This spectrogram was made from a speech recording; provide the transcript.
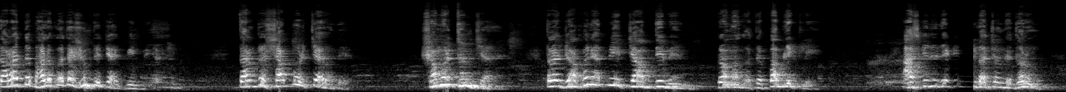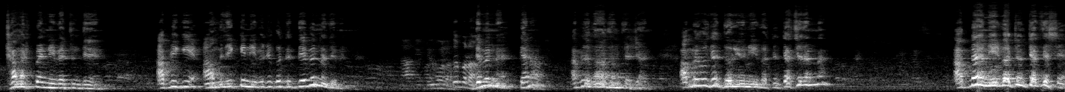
তারা তো ভালো কথা শুনতে চায় বিএনপির কাছে তারা তো সাপোর্ট চায় ওদের, সমর্থন চায়। তাহলে যখন আপনি চাপ দেবেন ক্রমাগত পাবলিকলি আজকে যদি একটা নির্বাচন ধরুন ছ মাস পরে নির্বাচন দিলেন, আপনি কি আওয়ামী লীগকে নির্বাচন করতে দেবেন না দেবেন দেবেন না? কেন? আপনি তো গণতন্ত্র চান আপনি বলছেন দলীয় নির্বাচন চাচ্ছিলেন না? আপনারা নির্বাচন চাচ্ছেন।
